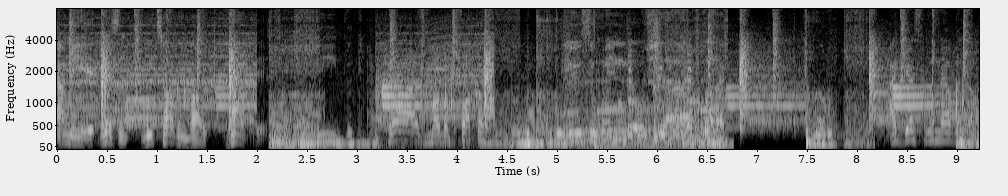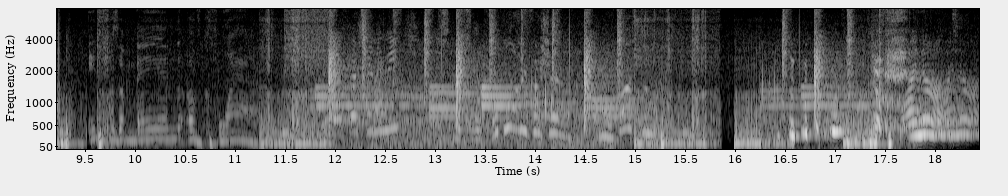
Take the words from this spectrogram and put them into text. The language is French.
I mean, listen, we talking about practice. Surprise, motherfucker. Use a window shopper. I guess we'll never know. It was a man of class. Fashion Week Why not?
